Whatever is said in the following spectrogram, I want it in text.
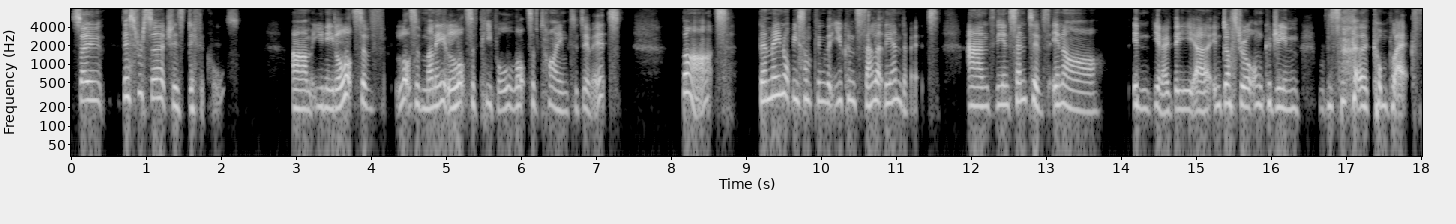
So this research is difficult. Um, you need lots of, lots of money, lots of people, lots of time to do it. But there may not be something that you can sell at the end of it. And the incentives in our, in you know, the uh, industrial oncogene complex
